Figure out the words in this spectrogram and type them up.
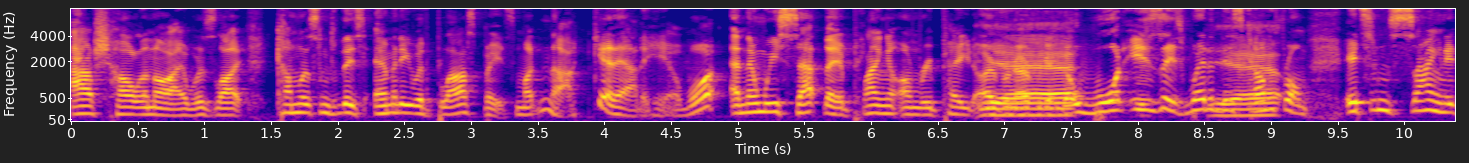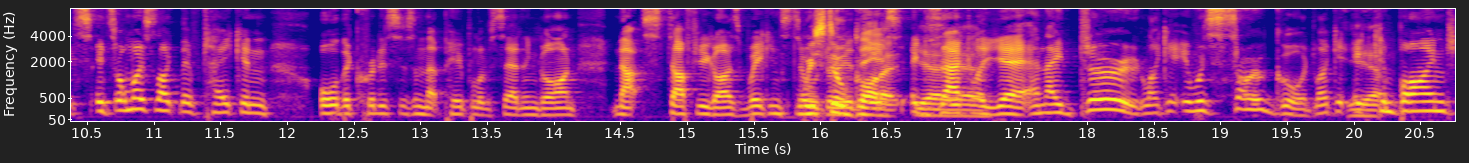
Ash Hull and I was like, "Come listen to this Amity with blast beats." I'm like, "Nah, get out of here." What? And then we sat there playing it on repeat over and over again. What is this? Where did this come from? It's insane. It's it's almost like they've taken all the criticism that people have said and gone, "Nah, stuff you guys. We can still We do still got this." it. Yeah, exactly. Yeah, and they do. Like it, it was so good. Like it, it combined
